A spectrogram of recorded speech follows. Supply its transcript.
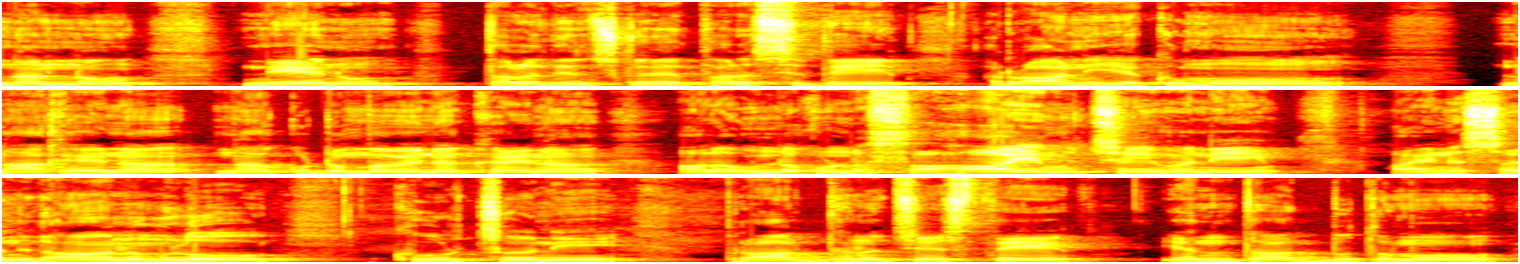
నన్ను నేను తలదించుకునే పరిస్థితి రానీయకము. నాకైనా నా కుటుంబమైనాకైనా అలా ఉండకుండా సహాయం చేయమని ఆయన సన్నిధానంలో కూర్చొని ప్రార్థన చేస్తే ఎంత అద్భుతమో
